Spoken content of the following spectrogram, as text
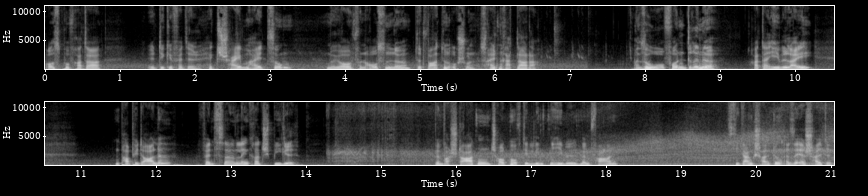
Auspuff hat er, eine dicke, fette Heckscheibenheizung. Naja, und von außen, ne, das war dann auch schon. Ist halt ein Radlader. So, von drinne hat er Hebelei, ein paar Pedale, Fenster, Lenkrad, Spiegel. Wenn wir starten, schaut mal auf den linken Hebel beim Fahren. Ist die Gangschaltung, also er schaltet.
